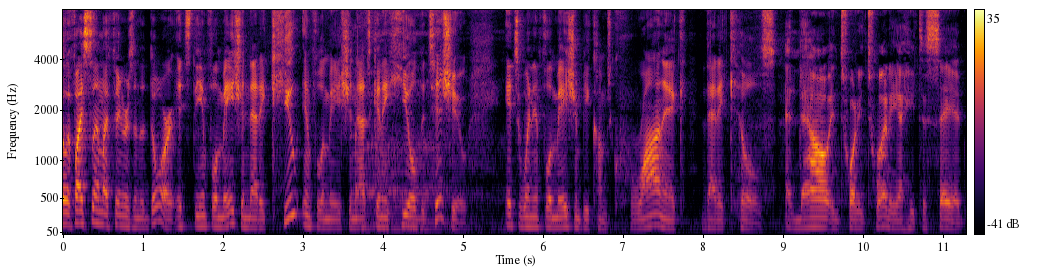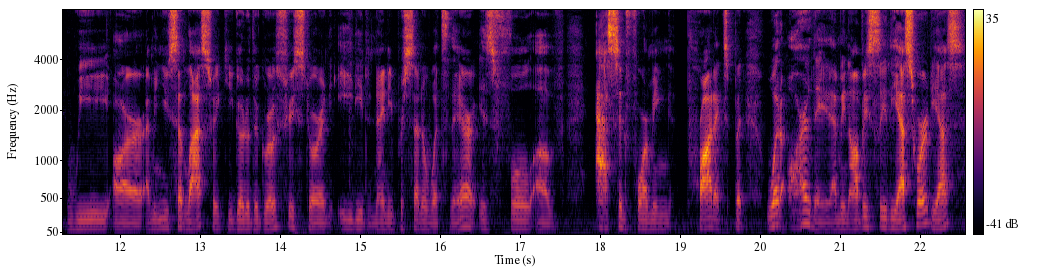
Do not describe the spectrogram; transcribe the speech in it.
so if i slam my fingers in the door, it's the inflammation, that acute inflammation that's going to heal the ah. tissue. It's when inflammation becomes chronic that it kills. And now in 2020, I hate to say it, we are. I mean, you said last week you go to the grocery store and 80 to 90% of what's there is full of acid forming products. But what are they? I mean, obviously the S word, yes?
